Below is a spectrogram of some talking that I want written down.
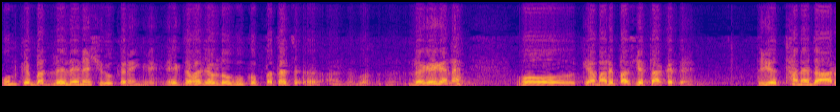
उनके बदले लेने शुरू करेंगे। एक दफ़ा जब लोगों को पता लगेगा ना, वो कि हमारे पास ये ताकत है। तो ये थानेदार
